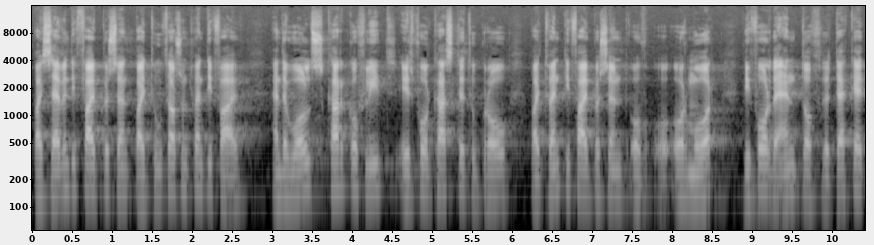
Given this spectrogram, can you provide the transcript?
by 75% by 2025 and the world's cargo fleet is forecasted to grow by 25% of, or more before the end of the decade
